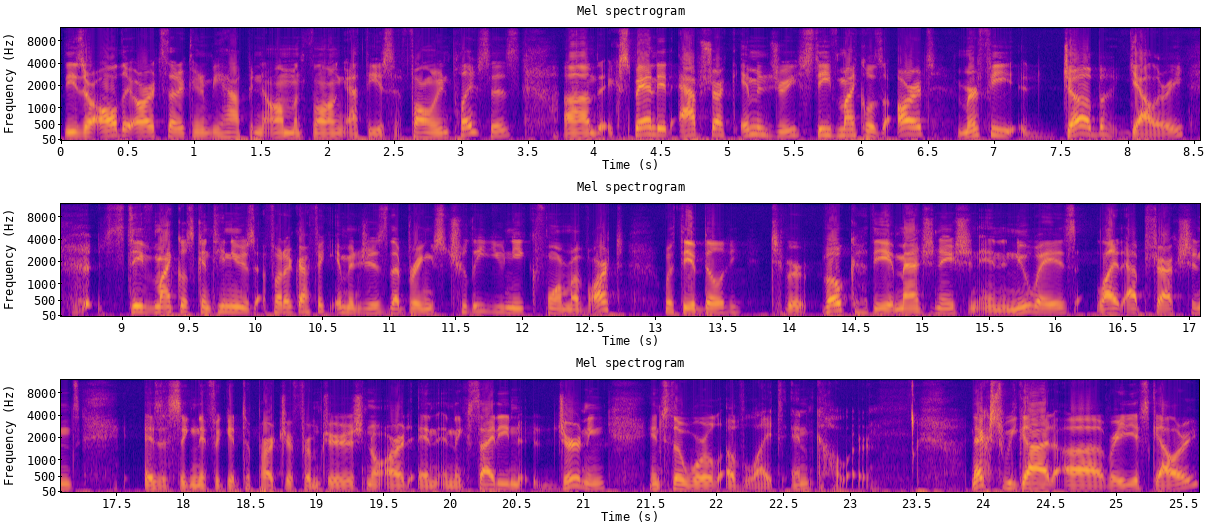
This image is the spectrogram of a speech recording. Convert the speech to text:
These are all the arts that are going to be happening all month long at these following places um, the Expanded Abstract Imagery, Steve Michaels Art, Murphy Jubb Gallery. Steve Michaels continues photographic images that brings truly unique form of art with the ability to provoke the imagination in new ways. Light abstractions is a significant departure from traditional art and an exciting journey into the world of light and color. Next, we got uh, Radius Gallery,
